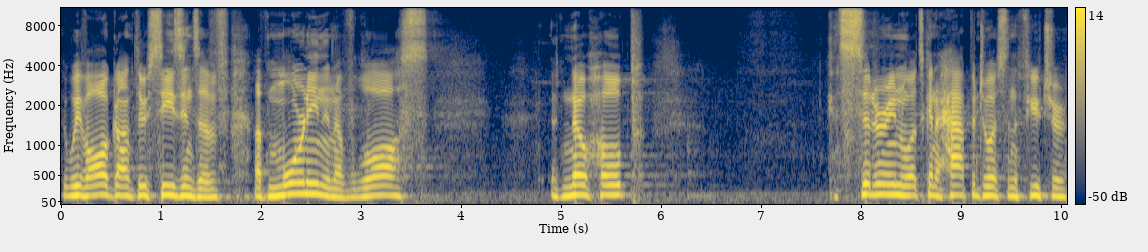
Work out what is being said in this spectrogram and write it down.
we've all gone through seasons of, of mourning and of loss, of no hope, considering what's going to happen to us in the future.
